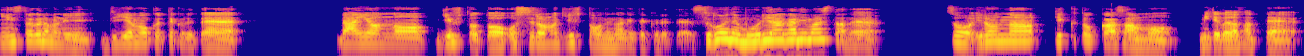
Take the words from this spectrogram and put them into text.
インスタグラムに DM 送ってくれて、ライオンのギフトとお城のギフトをね、投げてくれて、すごいね、盛り上がりましたね。そう、いろんな TikToker さんも見てくださって、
